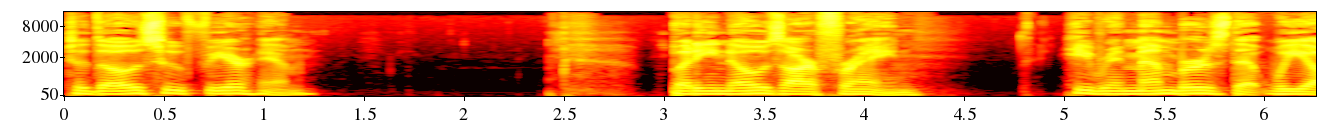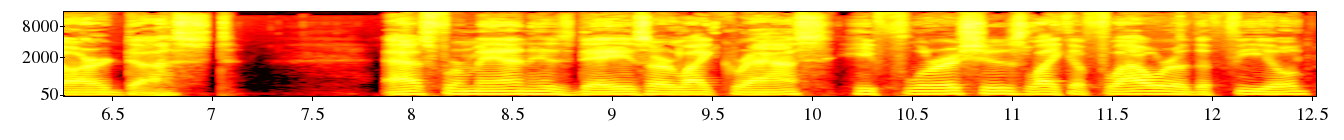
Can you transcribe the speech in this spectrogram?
to those who fear him. But he knows our frame. He remembers that we are dust. As for man, his days are like grass. He flourishes like a flower of the field.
